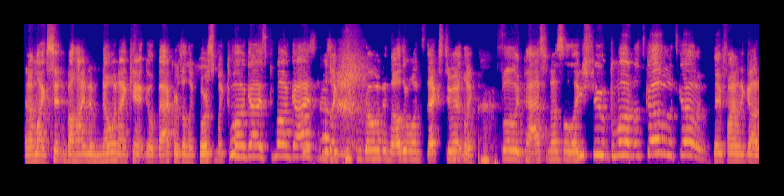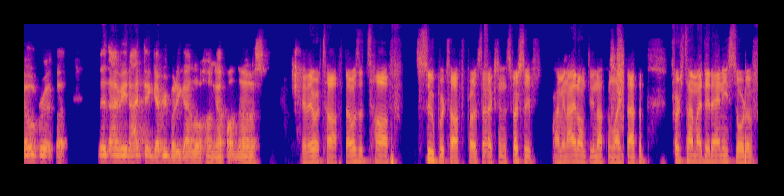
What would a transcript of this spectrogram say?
And I'm like sitting behind him, knowing I can't go backwards on the course. I'm like, come on, guys, come on, guys. And there's like people going and the other ones next to it, like slowly passing us. I'm like, shoot, come on, let's go, let's go. And they finally got over it. But I mean, I think everybody got a little hung up on those. Yeah, they were tough. That was a tough super tough pro section, especially if I mean I don't do nothing like that. The first time I did any sort of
